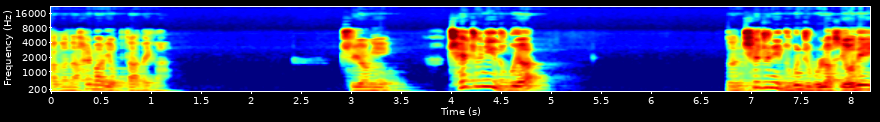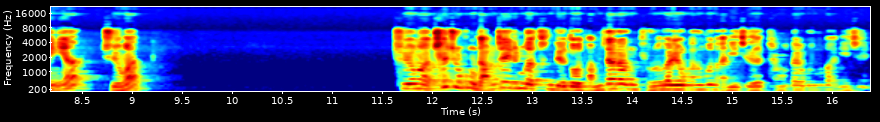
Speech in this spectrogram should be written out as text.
강은아 할 말이 없다 내가. 주영이 최준이 누구야? 난 최준이 누군지 몰랐어. 연예인이야? 주영아? 주영아, 최준 꼭 남자 이름 같은데 너 남자랑 결혼하려고 하는 건 아니지? 내가 잘못 알고 있는 거 아니지?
